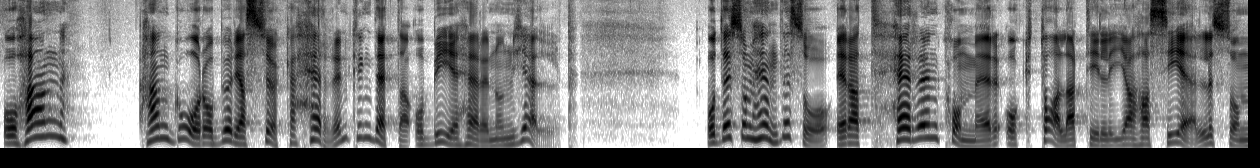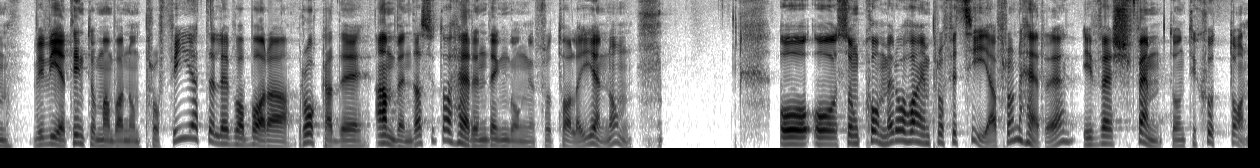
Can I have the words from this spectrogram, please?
Och han, han går och börjar söka Herren kring detta och be Herren om hjälp. Och det som hände så är att Herren kommer och talar till Jahasiel som vi vet inte om han var någon profet eller var bara råkade användas av Herren den gången för att tala igenom. Och, och som kommer att ha en profetia från Herren i vers 15 till 17.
